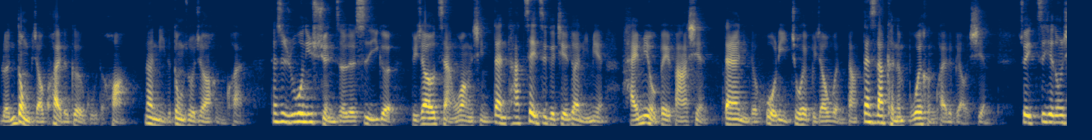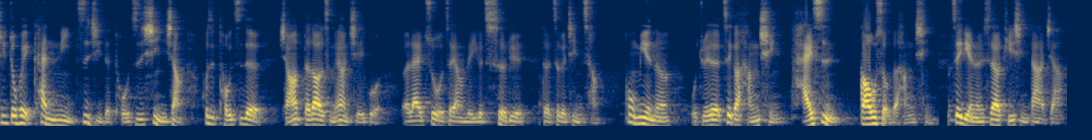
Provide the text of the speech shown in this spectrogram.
轮动比较快的个股的话，那你的动作就要很快。但是如果你选择的是一个比较有展望性，但它在这个阶段里面还没有被发现，当然你的获利就会比较稳当，但是它可能不会很快的表现。所以这些东西都会看你自己的投资性向，或者投资的想要得到什么样的结果，而来做这样的一个策略的这个进场。后面呢，我觉得这个行情还是高手的行情，这一点呢是要提醒大家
